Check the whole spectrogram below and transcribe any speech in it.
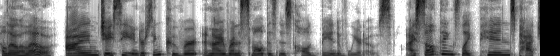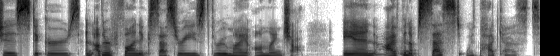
Hello, hello. I'm JC Anderson Couvert, and I run a small business called Band of Weirdos. I sell things like pins, patches, stickers, and other fun accessories through my online shop. And I've been obsessed with podcasts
